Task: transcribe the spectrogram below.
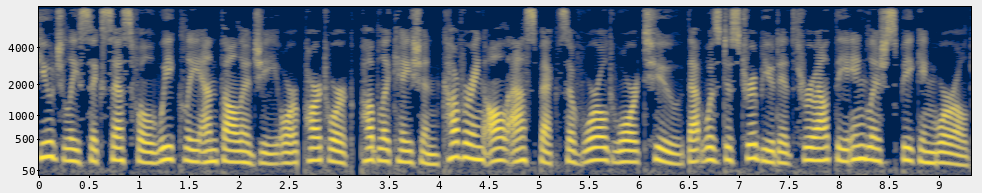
hugely successful weekly anthology or partwork publication covering all aspects of World War II that was distributed throughout the English-speaking world.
